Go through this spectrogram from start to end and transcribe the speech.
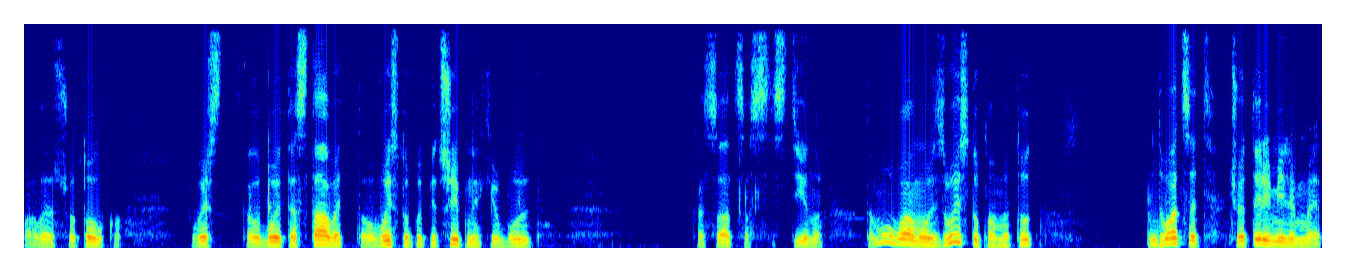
але що толку? Ви ж коли будете ставити, то виступи підшипників будуть касатися стінок. Тому вам ось з виступами тут 24 мм.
